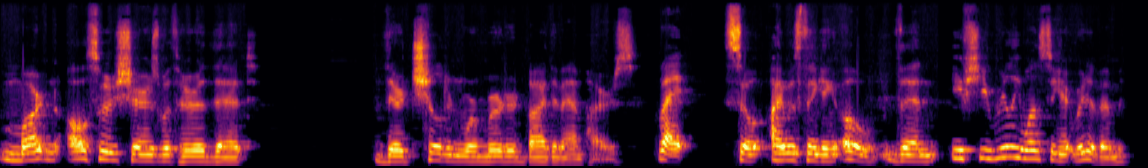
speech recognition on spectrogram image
Martin also shares with her that their children were murdered by the vampires. Right. So I was thinking, oh, then if she really wants to get rid of him,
